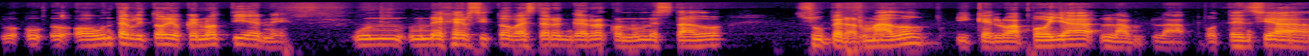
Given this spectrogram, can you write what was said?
o, un territorio que no tiene un, un, ejército va a estar en guerra con un Estado súper armado y que lo apoya la, la potencia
